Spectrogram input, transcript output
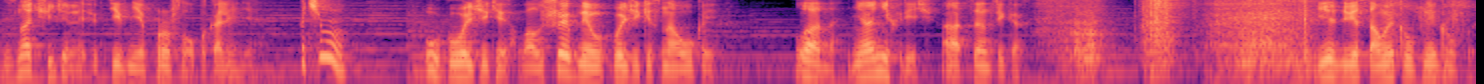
значительно эффективнее прошлого поколения. Почему? Укольчики, волшебные укольчики с наукой. Ладно, не о них речь, а о центриках. Есть две самые крупные группы.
